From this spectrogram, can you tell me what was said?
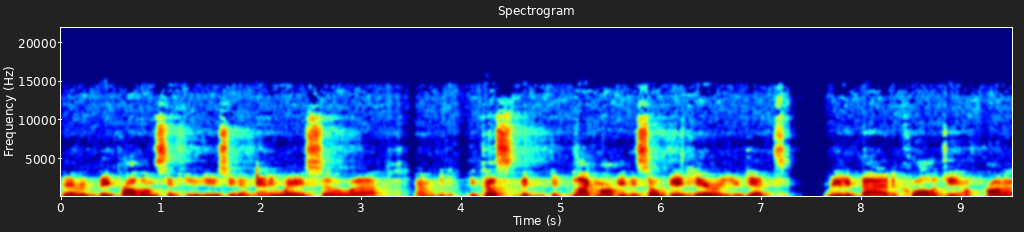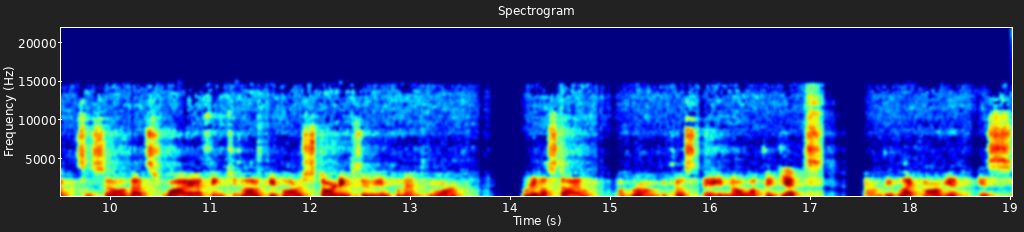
very big problems if you use it in any way. So, uh, and because the black market is so big here, you get really bad quality of products. So that's why I think a lot of people are starting to implement more guerrilla style of growing because they know what they get. And the black market is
